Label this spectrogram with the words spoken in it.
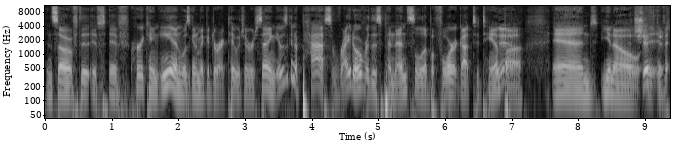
and so if the if if Hurricane Ian was going to make a direct hit, which they were saying, it was going to pass right over this peninsula before it got to Tampa, and you know It shifted. if-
